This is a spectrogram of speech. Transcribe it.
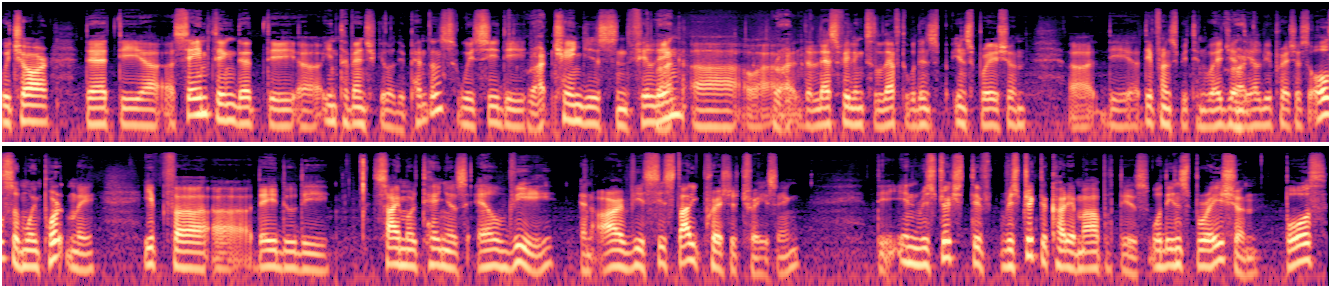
which are that the uh, same thing that the uh, interventricular dependence. We see the Right. changes in filling, uh, uh, Right. the less filling to the left with ins- inspiration, uh, the uh, difference between wedge and the Right. LV pressures. Also, more importantly, if uh, uh, they do the simultaneous LV and RV systolic pressure tracing, the in restrictive restricted cardiomyopathies with inspiration, both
